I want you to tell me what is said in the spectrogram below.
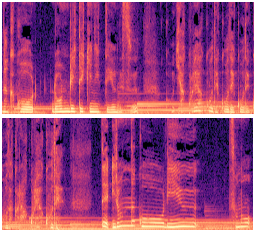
なんかこう論理的にって言うんです。こういやこれはこうでこうでこうでこうだからこれはこうで。でいろんなこう理由その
